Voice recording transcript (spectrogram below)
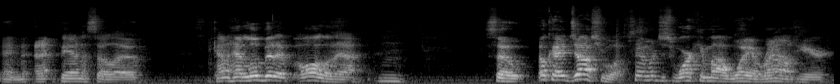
And that piano solo kind of had a little bit of all of that. Mm. So, okay, Joshua. So we're just working my way around here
